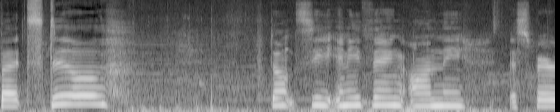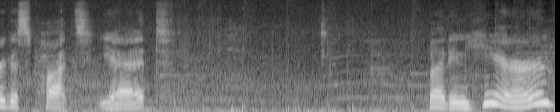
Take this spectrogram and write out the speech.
But still don't see anything on the asparagus pots yet. But in here,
